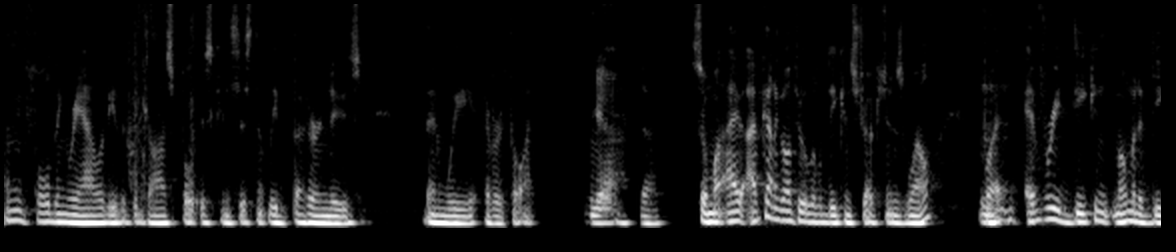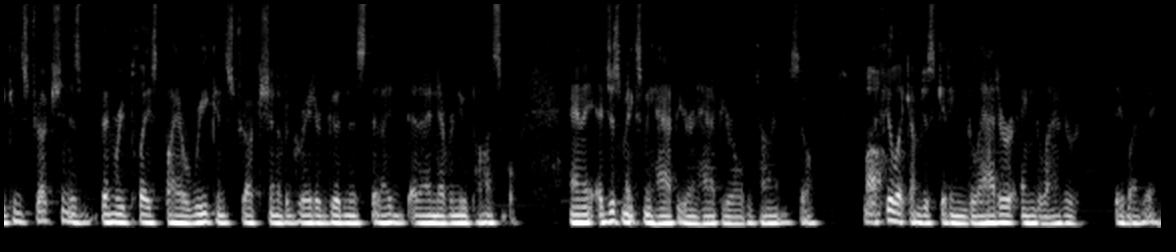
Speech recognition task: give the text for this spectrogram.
unfolding reality that the gospel is consistently better news than we ever thought. yeah. Uh, so my, I, I've kind of gone through a little deconstruction as well, but Mhm. every decon, moment of deconstruction has been replaced by a reconstruction of a greater goodness that I that I never knew possible, and it, it just makes me happier and happier all the time. So I feel like I'm just getting gladder and gladder day by day.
